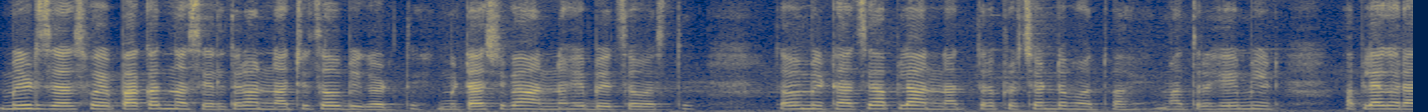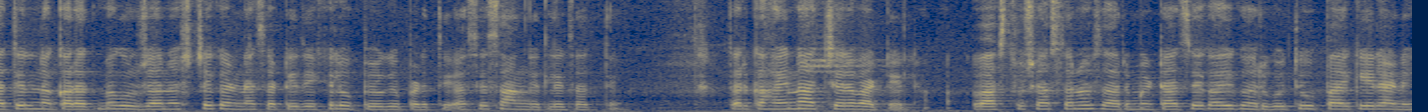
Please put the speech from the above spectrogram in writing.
मीठ जर स्वयंपाकात नसेल तर अन्नाची चव बिघडते. मिठाशिवाय अन्न हे बेचव असते. त्यामुळे मिठाचे आपल्या अन्नात तर प्रचंड महत्त्व आहे. मात्र हे मीठ आपल्या घरातील नकारात्मक ऊर्जा नष्ट करण्यासाठी देखील उपयोगी पडते असे सांगितले जाते. तर काहींना आश्चर्य वाटेल. वास्तुशास्त्रानुसार मिठाचे काही घरगुती उपाय केल्याने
